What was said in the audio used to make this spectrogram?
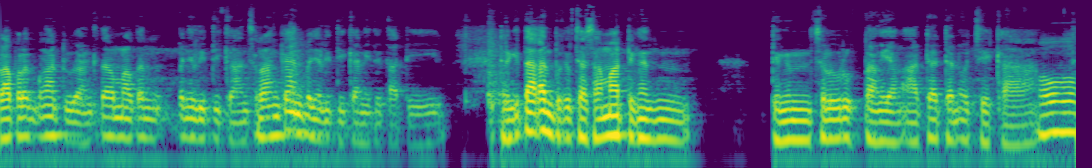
laporan pengaduan, kita melakukan penyelidikan, serangkaian penyelidikan itu tadi, dan kita akan bekerja sama dengan dengan seluruh bank yang ada dan OJK. Oh,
